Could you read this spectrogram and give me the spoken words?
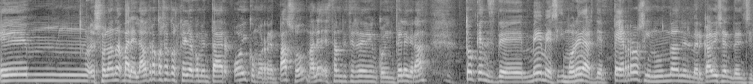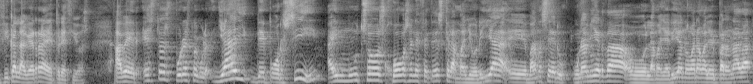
Em, Solana, vale, la otra cosa que os quería comentar hoy como repaso, ¿vale? Esta noticia es en Cointelegraph. Tokens de memes y monedas de perros inundan el mercado y se intensifica la guerra de precios. A ver, esto es pura especulación. Ya hay, de por sí, hay muchos juegos NFTs que la mayoría eh, van a ser una mierda o la mayoría no van a valer para nada,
